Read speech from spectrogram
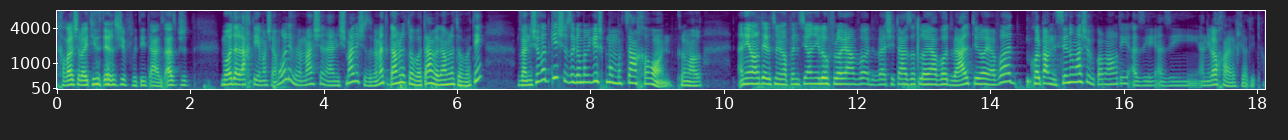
חבל שלא הייתי יותר שיפוטית אז. אז פשוט מאוד הלכתי עם מה שאמרו לי, ומה שהיה נשמע לי שזה באמת גם לטובתה וגם לטובתי. ואני שוב אדגיש שזה גם הרגיש כמו מוצא אחרון. כלומר, אני אמרתי לעצמי, הפנסיון אילוף לא יעבוד, והשיטה הזאת לא יעבוד, והאלטי לא יעבוד. כל פעם ניסינו משהו, וכל פעם אמרתי, אז היא, אז היא, אני לא יכולה לחיות איתה.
